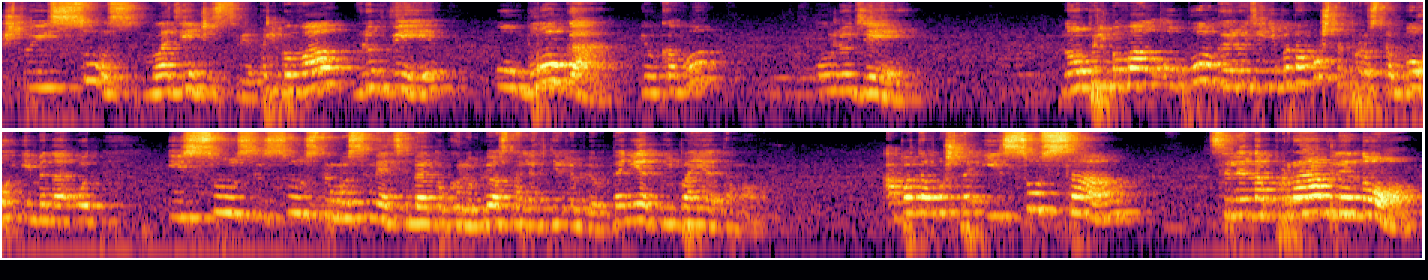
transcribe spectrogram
что Иисус в младенчестве пребывал в любви у Бога и у кого? У людей. Но он пребывал у Бога людей не потому, что просто Бог именно вот Иисус, Иисус, ты мой сын, я тебя только люблю, остальных не люблю. Да нет, не поэтому. А потому что Иисус сам целенаправленно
